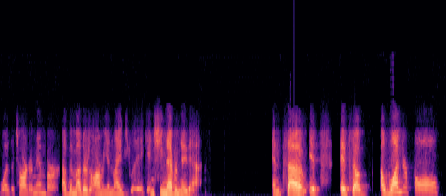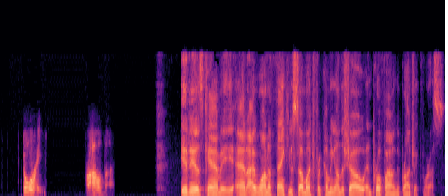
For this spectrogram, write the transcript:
was a charter member of the Mothers Army and Navy League, and she never knew that. And so it's it's a a wonderful story for all of us. It is, Cami, and I want to thank you so much for coming on the show and profiling the project for us.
